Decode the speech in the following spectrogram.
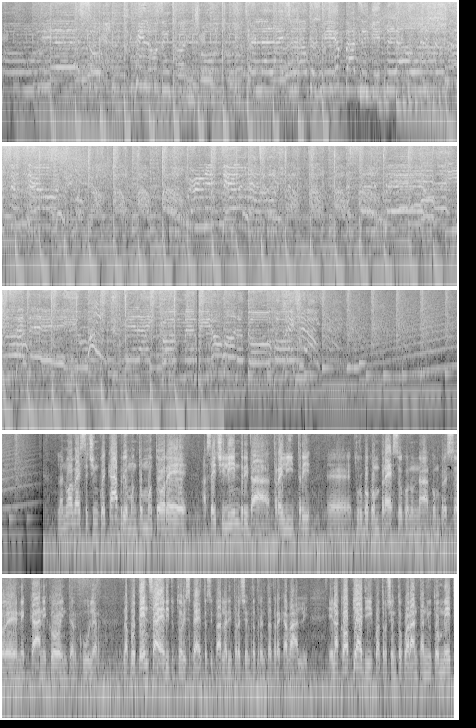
Nuova S5 Cabrio monta un motore a 6 cilindri da 3 litri eh, turbocompresso con un compressore meccanico intercooler. La potenza è di tutto rispetto, si parla di 333 cavalli. E la coppia di 440 Nm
